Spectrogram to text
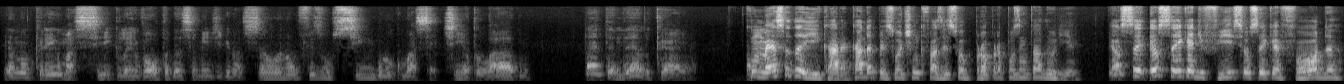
Eu não criei uma sigla em volta dessa minha indignação. Eu não fiz um símbolo com uma setinha pro lado. Tá entendendo, cara? Começa daí, cara. Cada pessoa tinha que fazer sua própria aposentadoria. Eu sei, eu sei que é difícil, eu sei que é foda.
